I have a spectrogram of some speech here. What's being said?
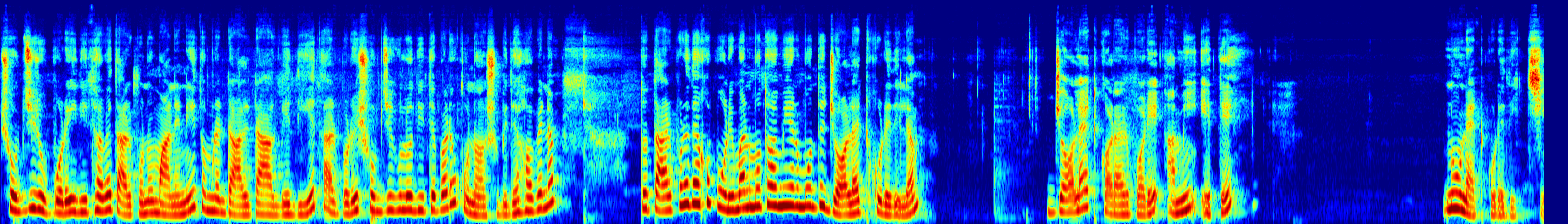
সবজির উপরেই দিতে হবে, তার কোনো মানে নেই। তোমরা ডালটা আগে দিয়ে তারপরে সবজিগুলো দিতে পারো, কোনো অসুবিধে হবে না। তো তারপরে দেখো, পরিমাণ মতো আমি এর মধ্যে জল অ্যাড করে দিলাম। জল অ্যাড করার পরে আমি এতে নুন অ্যাড করে দিচ্ছি।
